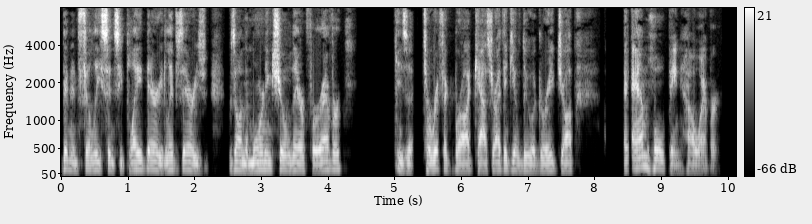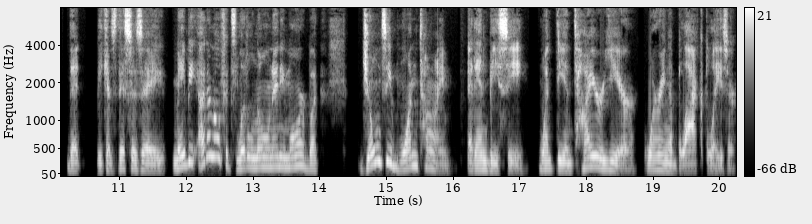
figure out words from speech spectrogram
been in Philly since he played there. He lives there. He's was on the morning show there forever. He's a terrific broadcaster. I think he'll do a great job. I am hoping, however, that because this is a maybe I don't know if it's little known anymore, but Jonesy one time at NBC went the entire year wearing a black blazer,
